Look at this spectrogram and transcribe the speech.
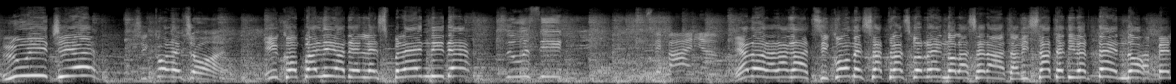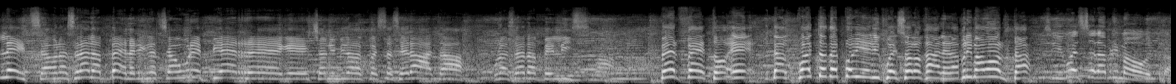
Luigi e Ciccone Giovanni! in compagnia delle splendide Susi. Stefania. E allora ragazzi, come sta trascorrendo la serata? Vi state divertendo? Una bellezza, una serata bella, ringraziamo pure PR che ci hanno invitato a questa serata, una serata bellissima. Perfetto, e da quanto tempo vieni in questo locale? La prima volta? Sì, questa è la prima volta.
